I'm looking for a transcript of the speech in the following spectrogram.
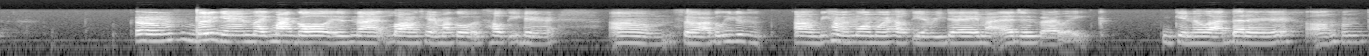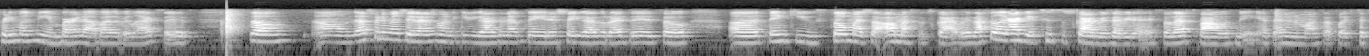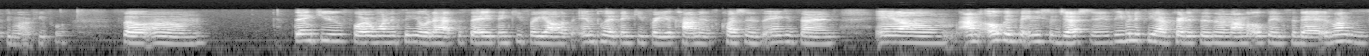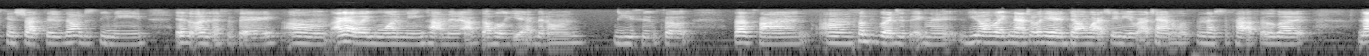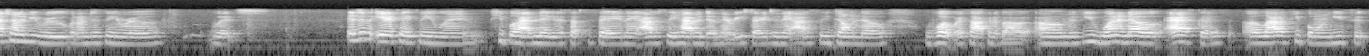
Um, but again, like my goal is not long hair. My goal is healthy hair. Um, so I believe it's um, becoming more and more healthy every day. My edges are like getting a lot better um, from pretty much being burned out by the relaxers. So um, that's pretty much it. I just wanted to give you guys an update and show you guys what I did. So uh, thank you so much to all my subscribers. I feel like I get two subscribers every day, so that's fine with me. At the end of the month, that's like 60 more people. So, um, thank you for wanting to hear what I have to say. Thank you for y'all's input. Thank you for your comments, questions, and concerns. And um, I'm open to any suggestions. Even if you have criticism, I'm open to that. As long as it's constructive, don't just be mean. It's unnecessary. Um, I got like one mean comment after the whole year I've been on YouTube, so that's fine. Um, some people are just ignorant. If you don't like natural hair, don't watch any of our channels, and that's just how I feel about it. I'm not trying to be rude, but I'm just being real, which it just irritates me when people have negative stuff to say and they obviously haven't done their research and they obviously don't know what we're talking about. Um, if you want to know, ask us. A lot of people on YouTube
